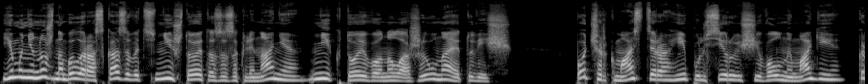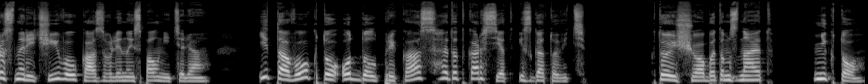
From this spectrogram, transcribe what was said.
Ему не нужно было рассказывать ни что это за заклинание, ни кто его наложил на эту вещь. Почерк мастера и пульсирующие волны магии красноречиво указывали на исполнителя. И того, кто отдал приказ этот корсет изготовить. Кто еще об этом знает? Никто.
